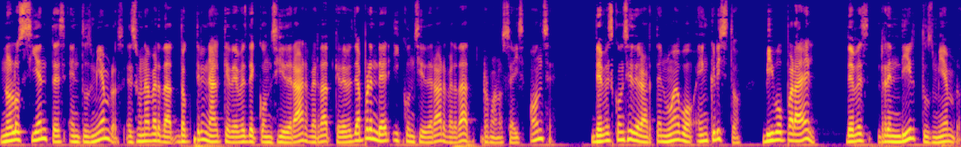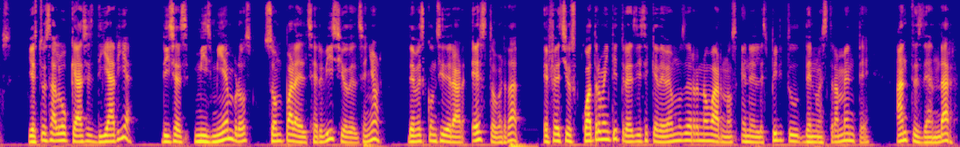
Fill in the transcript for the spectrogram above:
No lo sientes en tus miembros, es una verdad doctrinal que debes de considerar verdad, que debes de aprender y considerar verdad. Romanos 6, 11. Debes considerarte nuevo en Cristo, vivo para Él. Debes rendir tus miembros. Y esto es algo que haces día a día. Dices, mis miembros son para el servicio del Señor. Debes considerar esto, ¿verdad? Efesios 4:23 dice que debemos de renovarnos en el espíritu de nuestra mente antes de andar.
